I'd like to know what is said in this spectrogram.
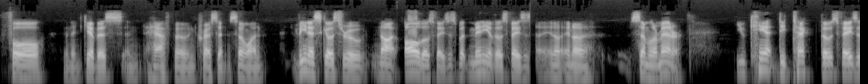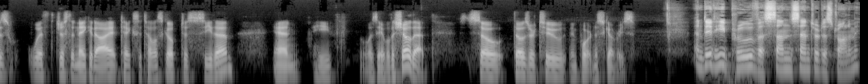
full and then gibbous and half moon, crescent, and so on, Venus goes through not all those phases, but many of those phases in a, in a similar manner. You can't detect those phases with just the naked eye. It takes a telescope to see them, and he was able to show that. So those are two important discoveries. And did he prove a sun-centered astronomy?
